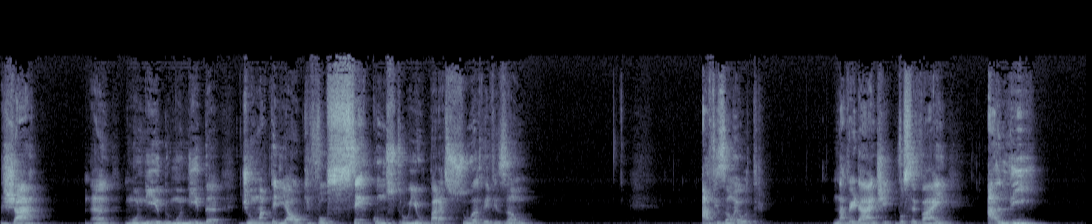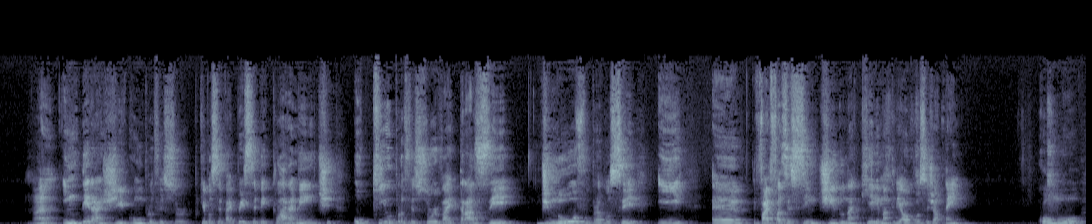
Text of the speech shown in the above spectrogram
já né, munido, munida de um material que você construiu para a sua revisão, a visão é outra. Na verdade, você vai ali né, interagir com o professor, porque você vai perceber claramente o que o professor vai trazer de novo para você e é, vai fazer sentido naquele material que você já tem, como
